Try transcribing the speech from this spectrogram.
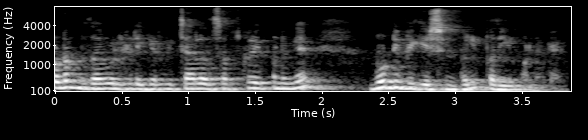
தொடர்ந்து தகவல் கிடைக்கிறதுக்கு சேனல் சப்ஸ்கிரைப் பண்ணுங்கள் நோட்டிஃபிகேஷன் பில் பதிவு பண்ணுங்கள்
